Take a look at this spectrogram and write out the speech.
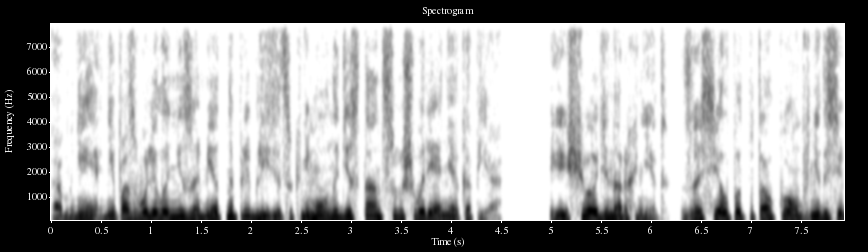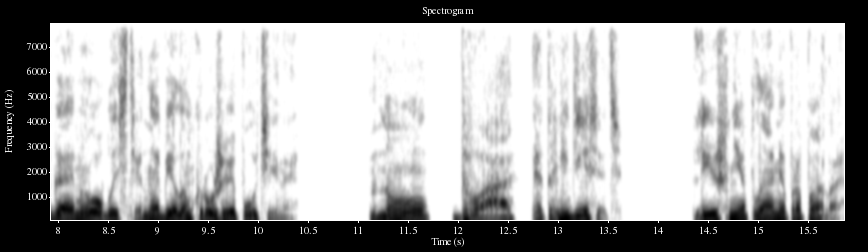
а мне не позволило незаметно приблизиться к нему на дистанцию швыряния копья. Еще один архнит засел под потолком в недосягаемой области на белом кружеве паутины. Ну, два — это не десять. Лишнее пламя пропало.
